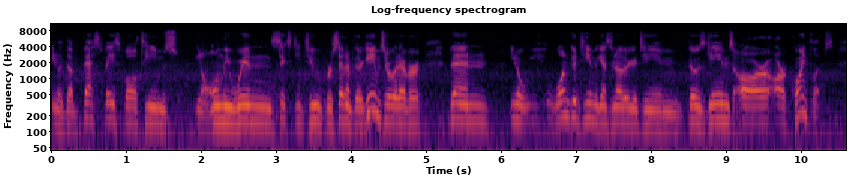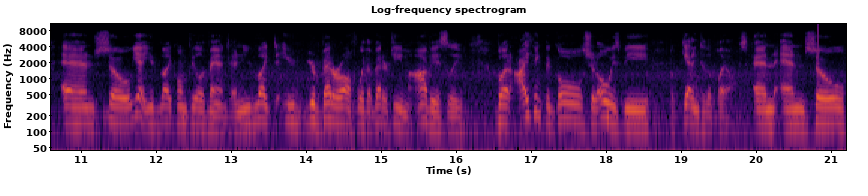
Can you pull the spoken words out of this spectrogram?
you know the best baseball teams you know only win 62% of their games or whatever then you know one good team against another good team those games are are coin flips and so yeah you'd like home field advantage and you'd like to, you you're better off with a better team obviously but I think the goal should always be getting to the playoffs. And and so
